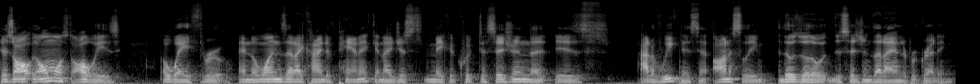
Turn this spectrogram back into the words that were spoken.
There's almost always a way through. And the ones that I kind of panic and I just make a quick decision that is out of weakness, and honestly, those are the decisions that I end up regretting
